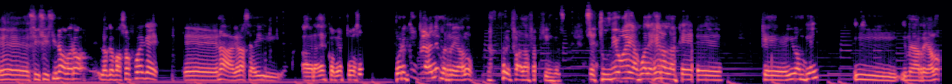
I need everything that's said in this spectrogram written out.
Eh, sí, sí, sí, no, pero lo que pasó fue que, nada, gracias y agradezco a mi esposo por el cumpleaños me regaló la Five Fingers. Se estudió ella cuáles eran las que, que iban bien y, y me la regaló.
